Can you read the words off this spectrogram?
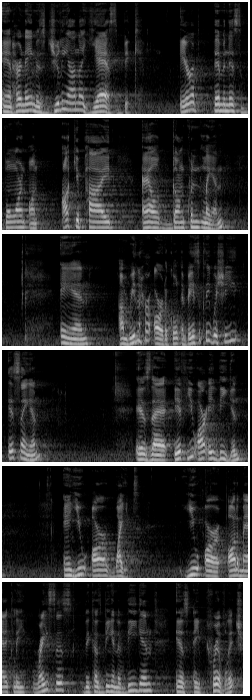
and her name is Juliana Yazbek, Arab feminist born on occupied Algonquin land. And I'm reading her article, and basically, what she is saying is that if you are a vegan and you are white, you are automatically racist because being a vegan is a privilege.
